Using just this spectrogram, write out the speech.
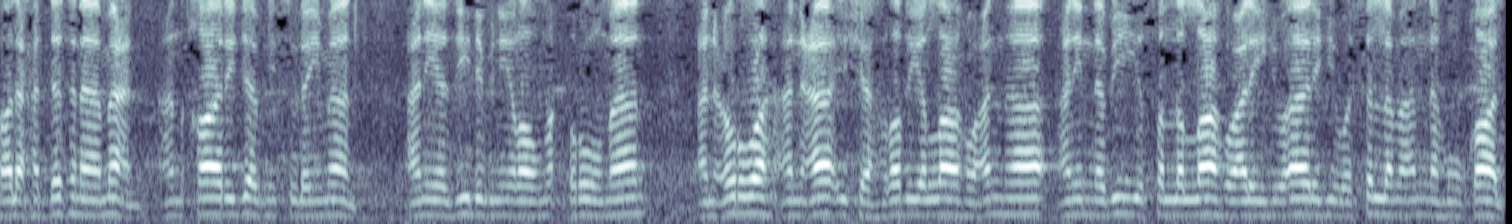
قال حدثنا معن عن خارج بن سليمان عن يزيد بن رومان عن عروة عن عائشة رضي الله عنها عن النبي صلى الله عليه وآله وسلم أنه قال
